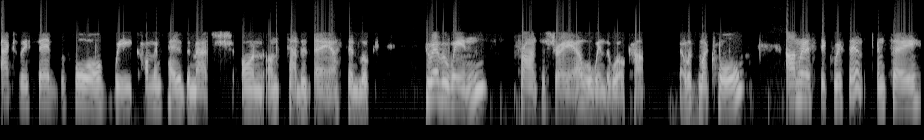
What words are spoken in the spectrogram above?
actually said before we commentated the match on, on Saturday, I said, look, whoever wins France Australia will win the World Cup. That was my call. I'm going to stick with it and say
